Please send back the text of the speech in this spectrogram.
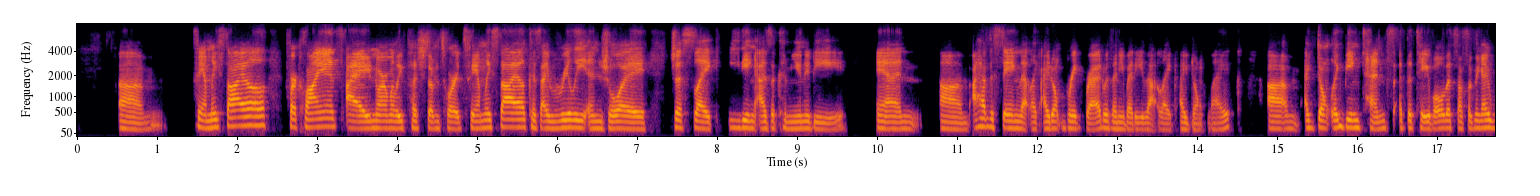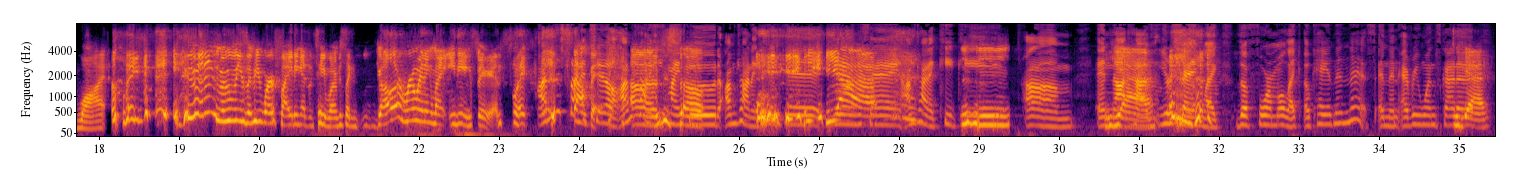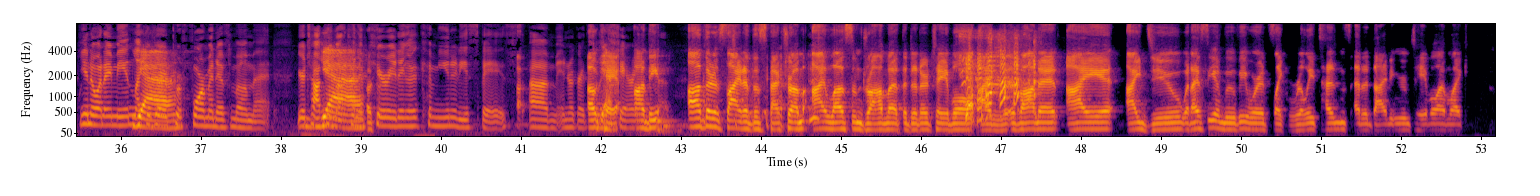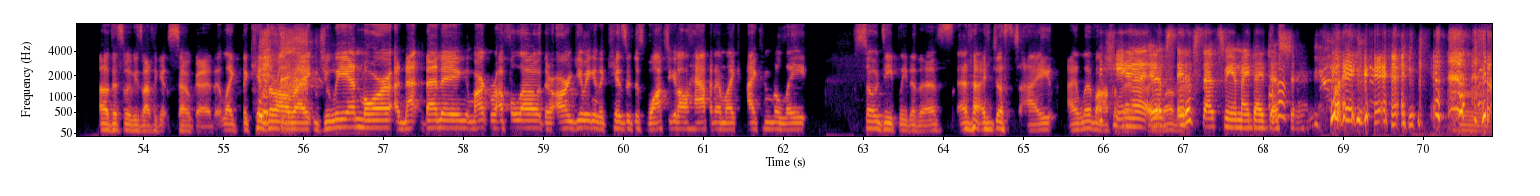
um family style. For clients, I normally push them towards family style because I really enjoy just like eating as a community. And um, I have the saying that like I don't break bread with anybody that like I don't like. Um, I don't like being tense at the table. That's not something I want. like even in movies when people are fighting at the table, I'm just like, y'all are ruining my eating experience. Like I'm just trying to chill. I'm trying um, to eat my so... food. I'm trying to kick it. You yeah. know what I'm saying? I'm trying to kiki. Mm-hmm. Um and not yeah. have you're saying like the formal like okay and then this and then everyone's got to yeah. you know what I mean like yeah. a very performative moment. You're talking yeah. about kind of curating a community space um, in regards okay. to sharing. On the other side of the spectrum, I love some drama at the dinner table. I live on it. I I do. When I see a movie where it's like really tense at a dining room table, I'm like, oh, this movie's about to get so good. Like the kids are all right. Julianne Moore, Annette Bening, Mark Ruffalo, they're arguing and the kids are just watching it all happen. I'm like, I can relate so deeply to this and i just i i live off I can't. of it it, ups- it. it, upsets me in my digestion like, mm.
